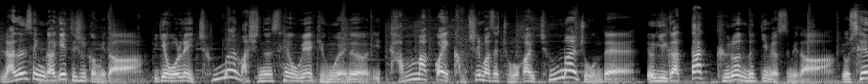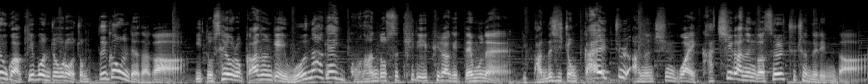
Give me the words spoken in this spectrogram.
라는 생각이 드실 겁니다. 이게 원래 이 정말 맛있는 새우의 경우에는 이 단맛과 이 감칠맛의 조화가 정말 좋은데 여기가 딱 그런 느낌이었습니다. 요 새우가 기본적으로 좀 뜨거운 데다가 이 또 새우를 까는 게 워낙에 고난도 스킬이 필요하기 때문에 이 반드시 좀 깔 줄 아는 친구와 이 같이 가는 것을 추천드립니다.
